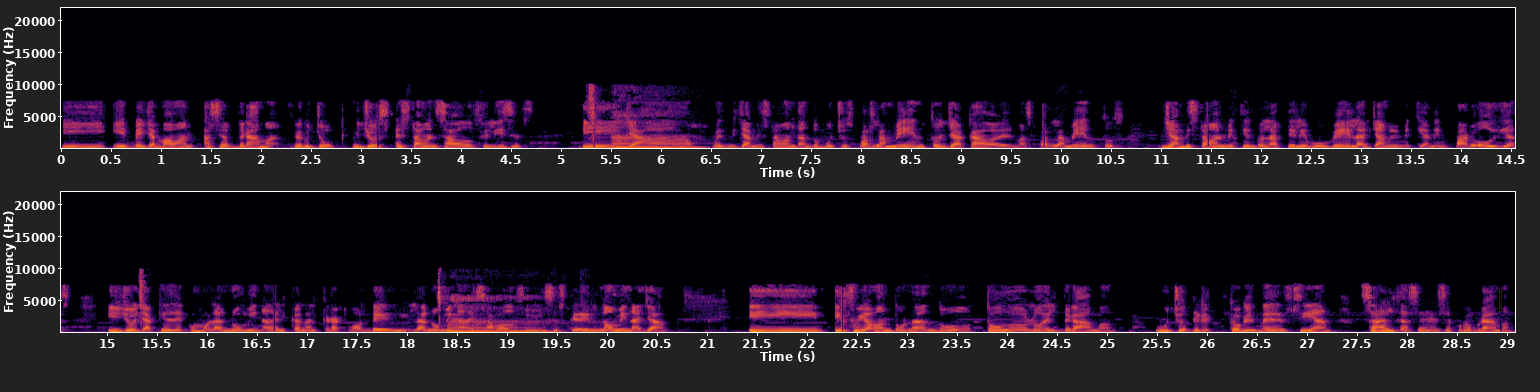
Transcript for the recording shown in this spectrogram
y, y me llamaban a hacer drama, pero yo, yo estaba en Sábados Felices. Y Ah. ya, pues ya me estaban dando muchos parlamentos, ya cada vez más parlamentos, ya me estaban metiendo en la telebovela, ya me metían en parodias y yo ya quedé como la nómina del canal Caracol, de la nómina de Ah. Sábados Felices, quedé en nómina ya. Y, y fui abandonando todo lo del drama. Muchos directores me decían, sálgase de ese programa.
